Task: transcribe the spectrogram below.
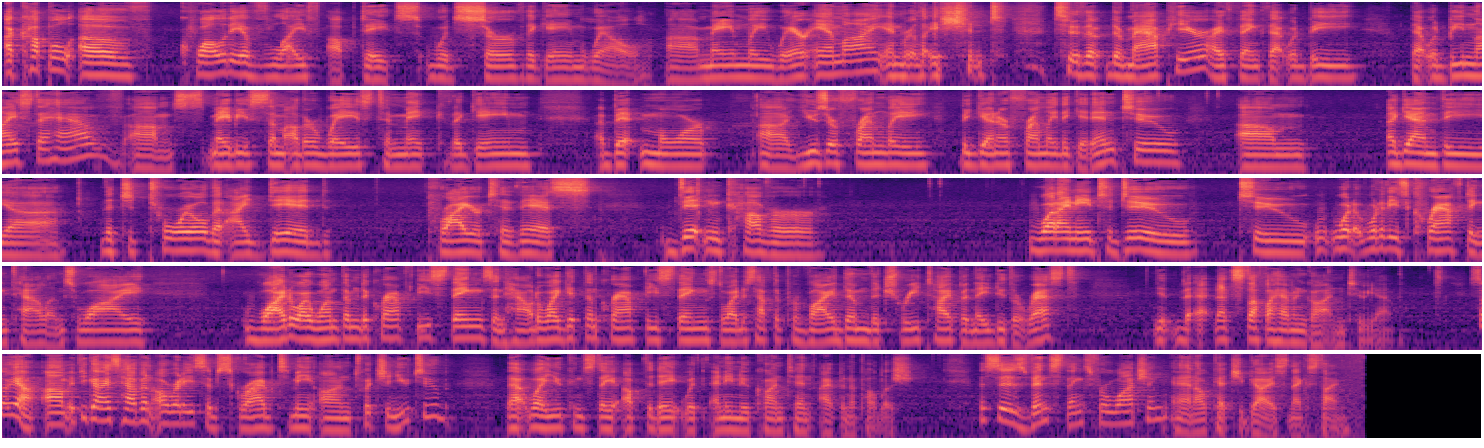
a couple of quality of life updates would serve the game well. Uh, mainly, where am I in relation to the, the map here? I think that would be that would be nice to have. Um, maybe some other ways to make the game a bit more uh, user friendly, beginner friendly to get into. Um, again, the uh, the tutorial that I did prior to this didn't cover what I need to do to what what are these crafting talents? Why why do I want them to craft these things and how do I get them to craft these things? Do I just have to provide them the tree type and they do the rest? That, that's stuff I haven't gotten to yet. So yeah, um, if you guys haven't already subscribed to me on Twitch and YouTube, that way you can stay up to date with any new content I'm going to publish. This is Vince, thanks for watching, and I'll catch you guys next time.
